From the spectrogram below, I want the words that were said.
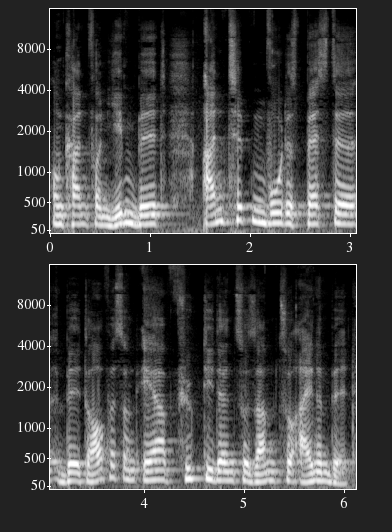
und kann von jedem Bild antippen, wo das beste Bild drauf ist und er fügt die dann zusammen zu einem Bild.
